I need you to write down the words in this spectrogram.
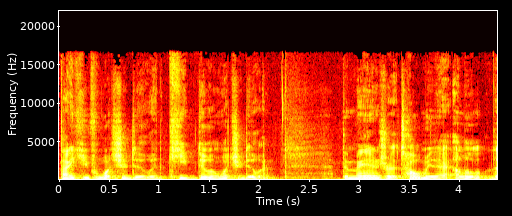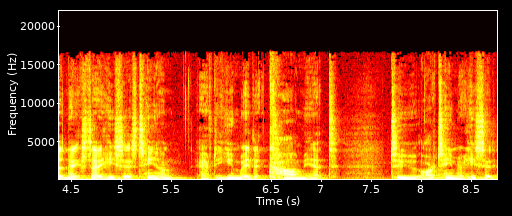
Thank you for what you're doing. Keep doing what you're doing. The manager that told me that a little the next day, he says, Tim, after you made that comment, to our team, he said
